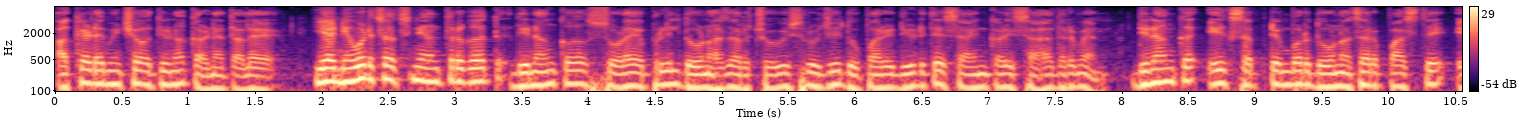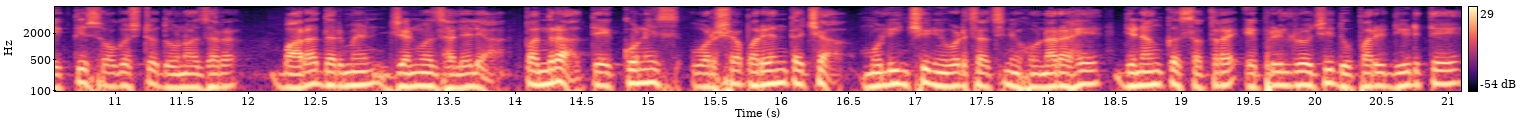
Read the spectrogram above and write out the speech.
अकॅडमीच्या वतीनं करण्यात आलं आहे या निवड चाचणी अंतर्गत दिनांक सोळा एप्रिल दोन हजार चोवीस रोजी दुपारी दीड ते सायंकाळी सहा दरम्यान दिनांक एक सप्टेंबर दोन हजार पाच ते एकतीस ऑगस्ट दोन हजार बारा दरम्यान जन्म झालेल्या पंधरा ते एकोणीस वर्षापर्यंतच्या मुलींची निवड चाचणी होणार आहे. दिनांक सतरा एप्रिल रोजी दुपारी दीड ते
